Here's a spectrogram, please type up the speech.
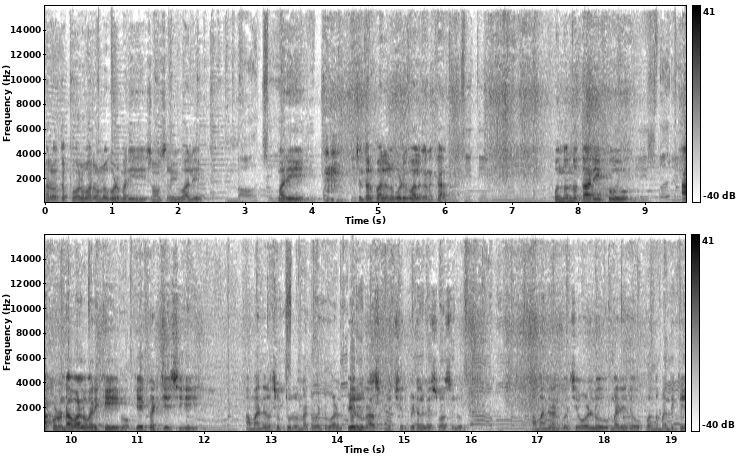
తర్వాత పోలవరంలో కూడా మరి ఈ సంవత్సరం ఇవ్వాలి. మరి చింతలపాలెంలో కూడా ఇవ్వాలి కనుక పంతొమ్మిదో తారీఖు అక్కడున్న వాళ్ళ వరకు ఒక కేక్ కట్ చేసి ఆ మందిరం చుట్టూరు ఉన్నటువంటి వాళ్ళ పేరు రాసుకుని వచ్చారు బిడ్డల విశ్వాసులు. ఆ మందిరానికి వచ్చేవాళ్ళు మరి ఇది కొంతమందికి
